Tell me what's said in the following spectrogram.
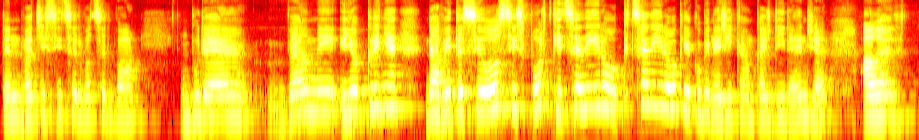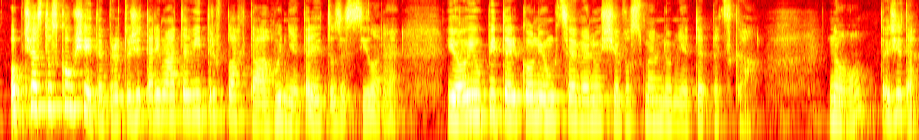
Ten 2022 bude velmi, jo, klidně dávejte si losy, sportky celý rok, celý rok, jako by neříkám každý den, že? Ale občas to zkoušejte, protože tady máte vítr v plachtách, hodně, tady je to zesílené. Jo, Jupiter, konjunkce, Venuše v osmém domě, to je pecka. No, takže tak,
